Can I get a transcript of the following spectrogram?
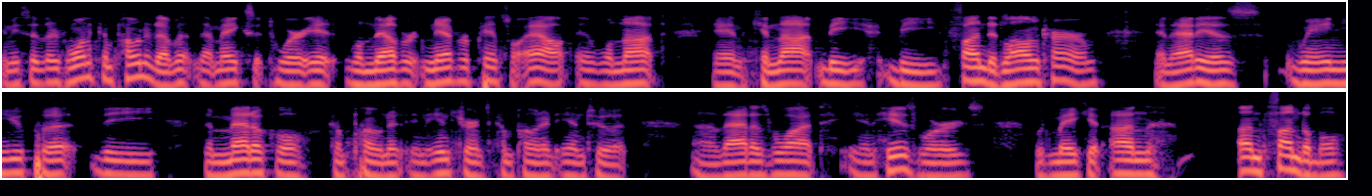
And he said there's one component of it that makes it to where it will never, never pencil out and will not and cannot be be funded long term. And that is when you put the the medical component and insurance component into it. Uh, that is what, in his words, would make it un, unfundable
